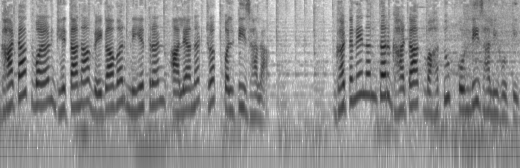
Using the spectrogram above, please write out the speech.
घाटात वळण घेताना वेगावर नियंत्रण आल्यानं ट्रक पलटी झाला. घटनेनंतर घाटात वाहतूक कोंडी झाली होती.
